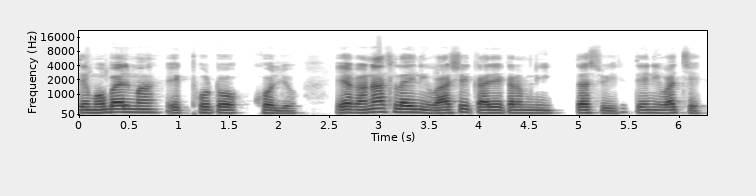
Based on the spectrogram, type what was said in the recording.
તે મોબાઈલમાં એક ફોટો ખોલ્યો. એક અનાથલયની વાર્ષિક કાર્યક્રમની તસવીર. તેની વચ્ચે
